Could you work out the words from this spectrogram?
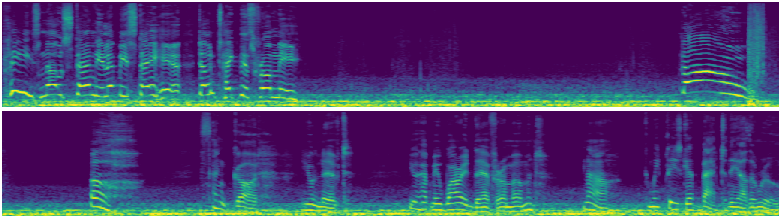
Please, no, Stanley, let me stay here. Don't take this from me. No! Oh, thank God you lived. You had me worried there for a moment. Now, can we please get back to the other room?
